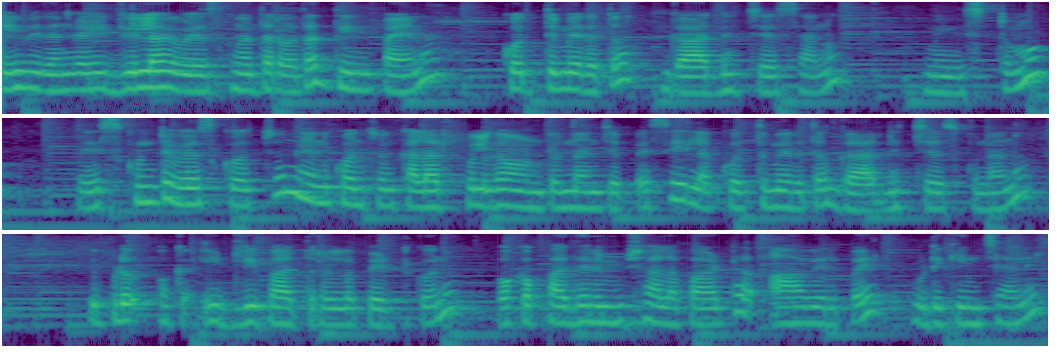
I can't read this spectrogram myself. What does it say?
ఈ విధంగా ఇడ్లీలాగా వేసుకున్న తర్వాత దీనిపైన కొత్తిమీరతో గార్నిష్ చేశాను. మీ ఇష్టము. వేసుకుంటే వేసుకోవచ్చు. నేను కొంచెం కలర్ఫుల్గా ఉంటుందని చెప్పేసి ఇలా కొత్తిమీరతో గార్నిష్ చేసుకున్నాను. ఇప్పుడు ఒక ఇడ్లీ పాత్రలో పెట్టుకొని ఒక పది నిమిషాల పాటు ఆవిరిపై ఉడికించాలి.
